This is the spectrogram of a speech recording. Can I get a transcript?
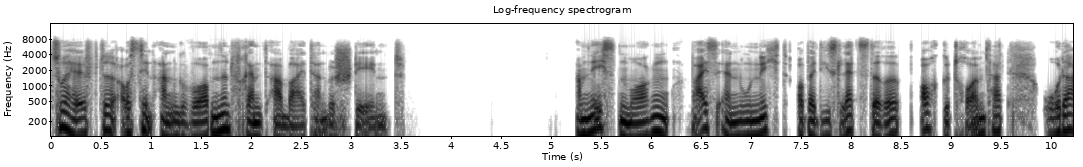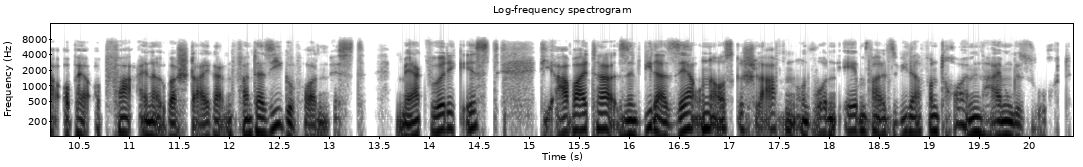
zur Hälfte aus den angeworbenen Fremdarbeitern bestehend. Am nächsten Morgen weiß er nun nicht, ob er dies Letztere auch geträumt hat oder ob er Opfer einer übersteigerten Fantasie geworden ist. Merkwürdig ist, die Arbeiter sind wieder sehr unausgeschlafen und wurden ebenfalls wieder von Träumen heimgesucht.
